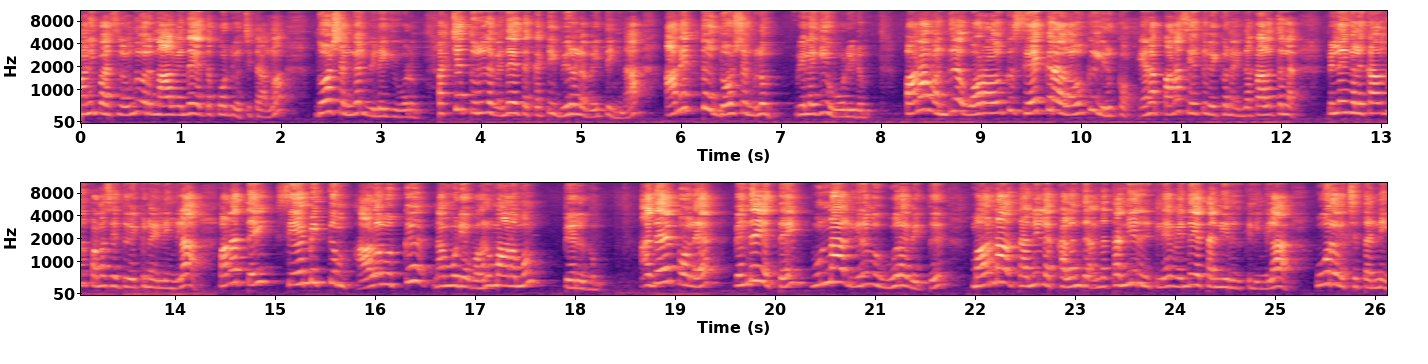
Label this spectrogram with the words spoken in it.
மணி பார்சல் வந்து ஒரு நாலு வெந்தயத்தை போட்டு வச்சுட்டாலும் தோஷங்கள் விலகி ஓடும். பச்சை துணியில வெந்தயத்தை கட்டி பீரோல வைத்தீங்கன்னா அனைத்து தோஷங்களும் விலகி ஓடிடும். பணம் வந்து ஓரளவுக்கு சேர்க்கிற அளவுக்கு இருக்கும். ஏன்னா பணம் சேர்த்து வைக்கணும். இந்த காலத்துல பிள்ளைங்களுக்காவது பணம் சேர்த்து வைக்கணும் இல்லைங்களா? பணத்தை சேமிக்கும் அளவுக்கு நம்முடைய வருமானமும் பெருகும். அதே போல வெந்தயத்தை முன்னாள் இரவு ஊற வைத்து மறுநாள் தண்ணியில கலந்து அந்த தண்ணீர் இருக்கு இல்லையா வெந்தய தண்ணீர் இருக்கு இல்லைங்களா ஊற வச்ச தண்ணி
